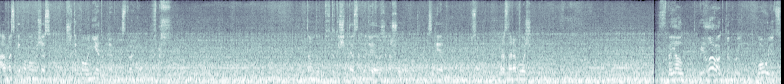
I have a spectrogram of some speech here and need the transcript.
А в Москве, по-моему, сейчас уже такого нету прям настолько. Потом в 2015 году я уже нашел работу в Москве, ну, всем разнорабочим. стоял прилавок такой по улице,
